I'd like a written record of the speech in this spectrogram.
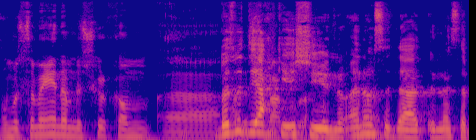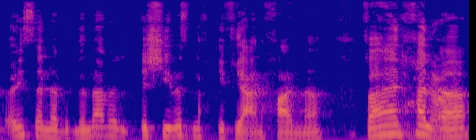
ومستمعينا بنشكركم آه بس بدي أحكي شيء إنه أنا وسداد لنا 70 سنة بدنا نعمل شيء بس نحكي فيه عن حالنا. فهاي الحلقة نعم.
